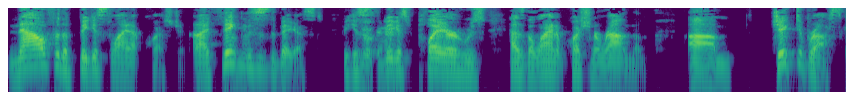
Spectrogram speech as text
Now for the biggest lineup question, and I think mm-hmm. this is the biggest because okay. it's the biggest player who's has the lineup question around them. Um, Jake DeBrusk.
